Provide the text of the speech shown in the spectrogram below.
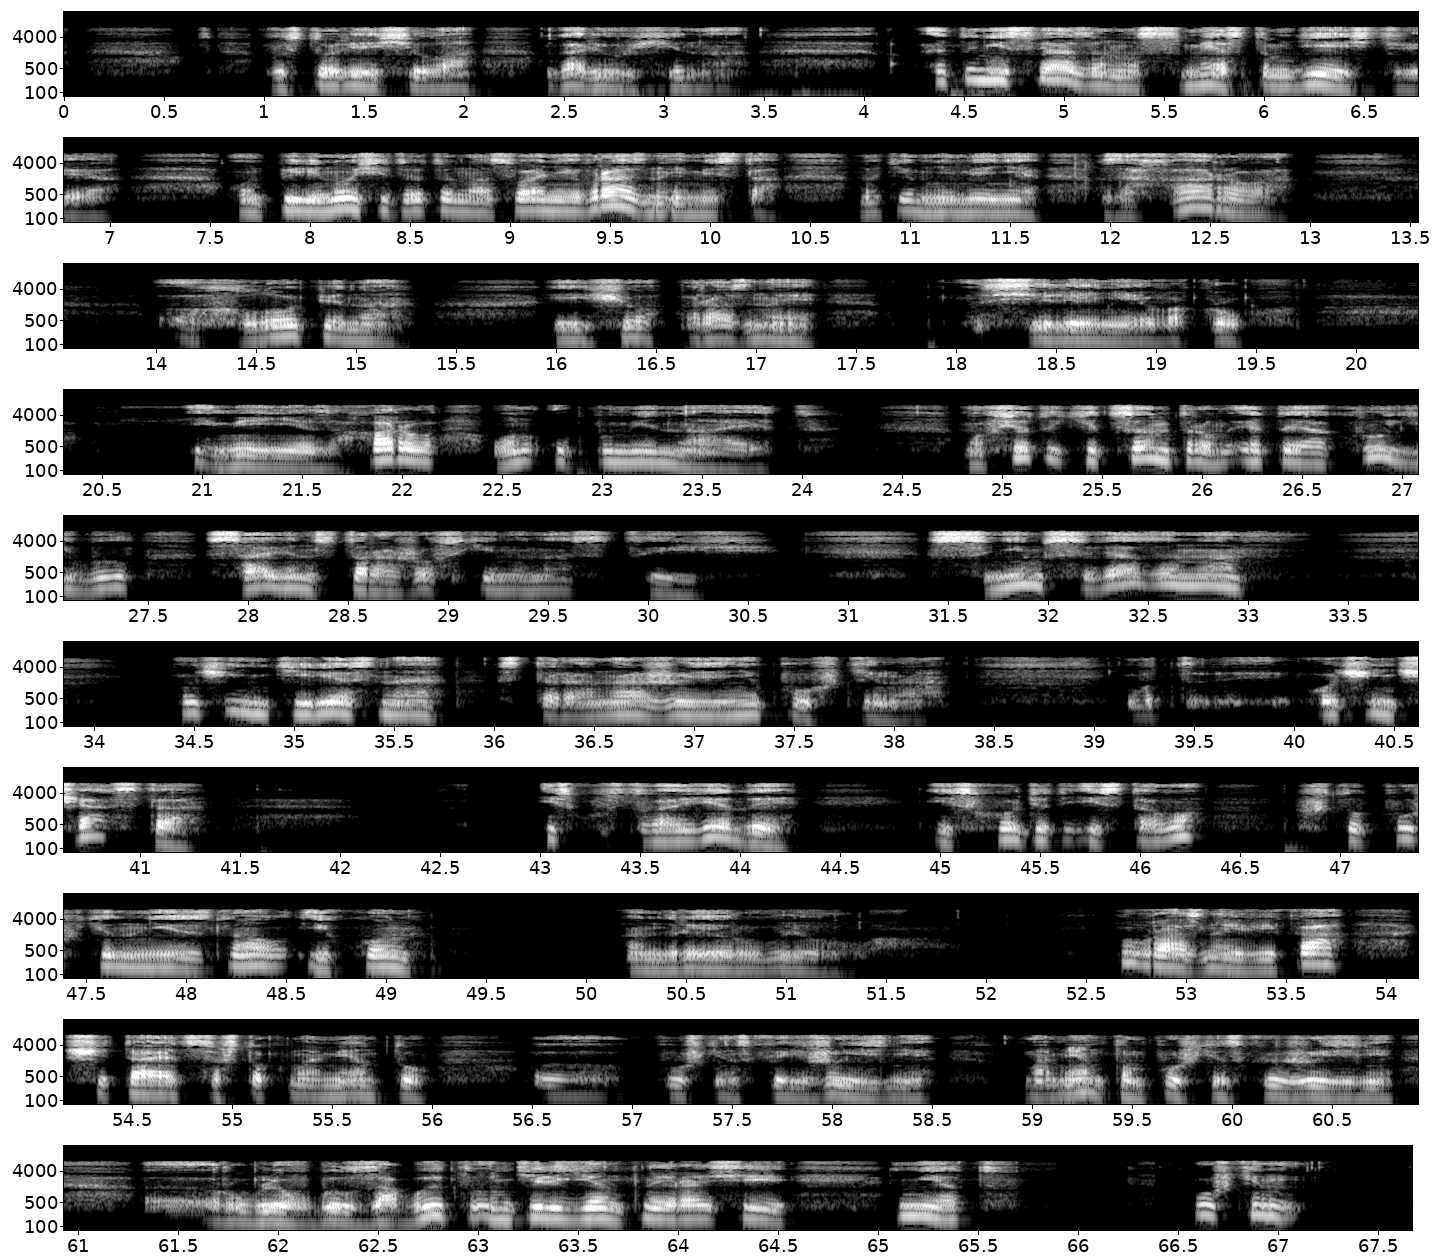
в истории села Горюхина. Это не связано с местом действия. Он переносит это название в разные места, но тем не менее Захарова, Хлопина и еще разные селения вокруг имения Захарова он упоминает. Но все-таки центром этой округи был Савин-Сторожовский монастырь. С ним связана очень интересная сторона жизни Пушкина. Вот очень часто искусствоведы исходят из того, что Пушкин не знал икон Андрея Рублева. Ну, разные века считается, что к моменту э, пушкинской жизни, моментом пушкинской жизни э, Рублев был забыт в интеллигентной России. Нет. Пушкин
